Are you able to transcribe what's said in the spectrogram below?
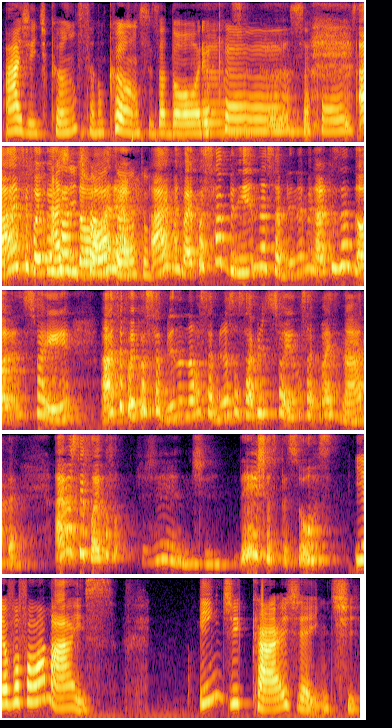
Ai, gente, cansa, não cansa, Isadora. Cansa, cansa, cansa. cansa. Ai, você foi com a, a Isadora. Ai, mas vai com a Sabrina. A Sabrina é melhor que a Isadora nisso aí. Ah, você foi com a Sabrina. Não, a Sabrina só sabe disso aí, não sabe mais nada. Ai, mas você foi com a... Gente, deixa as pessoas. E eu vou falar mais. Indicar, gente,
